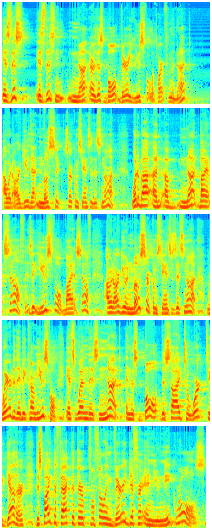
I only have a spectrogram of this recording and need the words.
Is this, is this nut or this bolt very useful apart from the nut? I would argue that in most circumstances it's not. What about a, a, nut by itself? Is it useful by itself? I would argue in most circumstances it's not. Where do they become useful? It's when this nut and this bolt decide to work together, despite the fact that they're fulfilling very different and unique roles.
